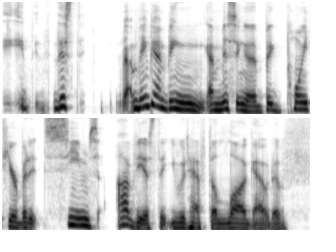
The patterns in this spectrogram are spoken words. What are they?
it- this maybe I'm being I'm missing a big point here, but it seems obvious that you would have to log out of.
